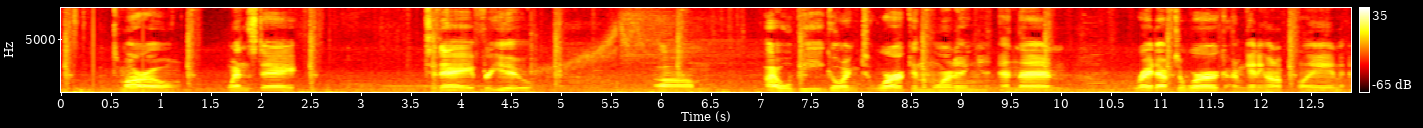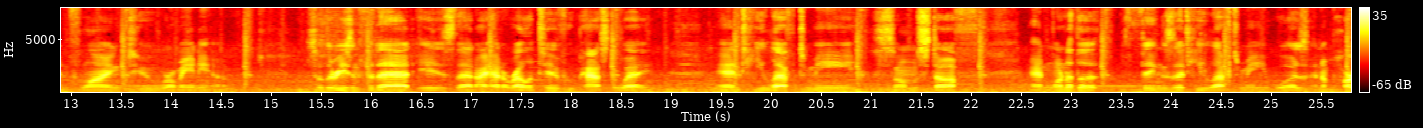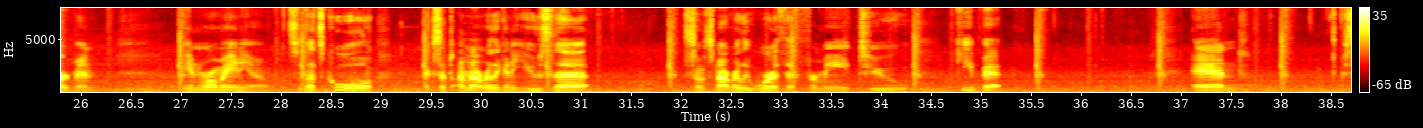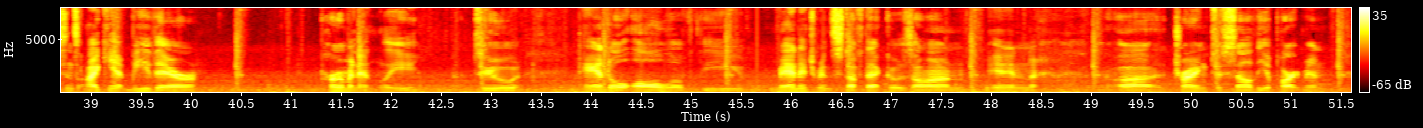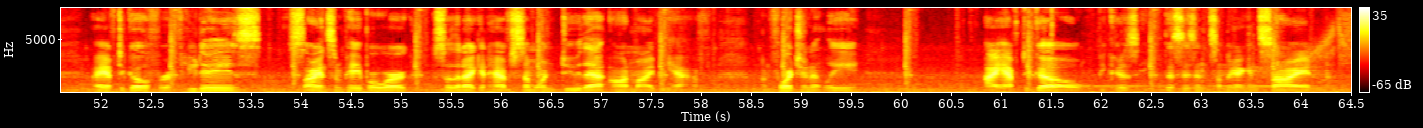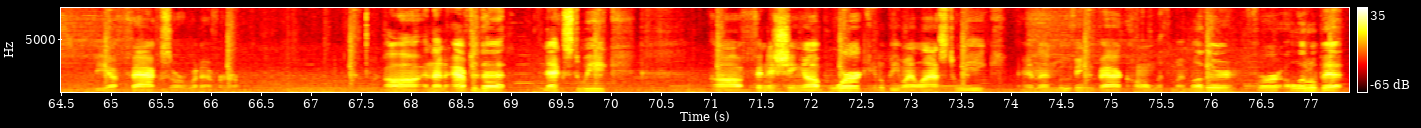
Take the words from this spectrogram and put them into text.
Tomorrow, Wednesday, today for you, um, I will be going to work in the morning and then right after work, I'm getting on a plane and flying to Romania. So the reason for that is that I had a relative who passed away and he left me some stuff and one of the things that he left me was an apartment in Romania. So that's cool, except I'm not really going to use that. So it's not really worth it for me to keep it. And since I can't be there permanently to handle all of the management stuff that goes on in uh, trying to sell the apartment, I have to go for a few days, sign some paperwork so that I can have someone do that on my behalf. Unfortunately, I have to go because this isn't something I can sign via fax or whatever. Uh, and then after that, next week, uh, finishing up work, it'll be my last week, and then moving back home with my mother for a little bit.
